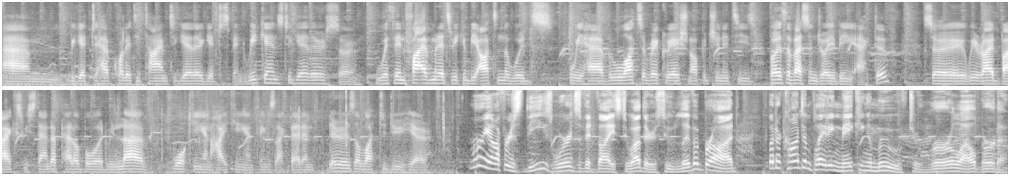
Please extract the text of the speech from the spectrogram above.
Um, we get to have quality time together, get to spend weekends together. So within five minutes, we can be out in the woods. We have lots of recreation opportunities. Both of us enjoy being active. So we ride bikes, we stand up paddleboard, we love walking and hiking and things like that. And there is a lot to do here. Murray offers these words of advice to others who live abroad but are contemplating making a move to rural Alberta.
